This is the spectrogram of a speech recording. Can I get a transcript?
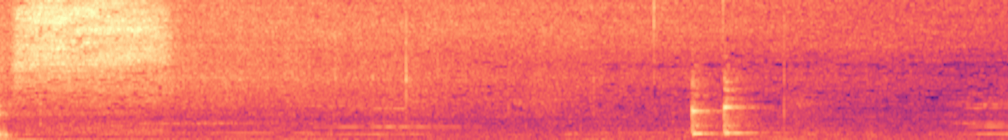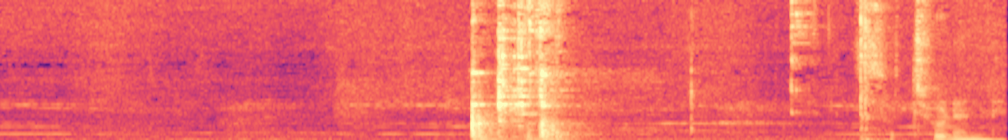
ఎస్ చూడండి.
